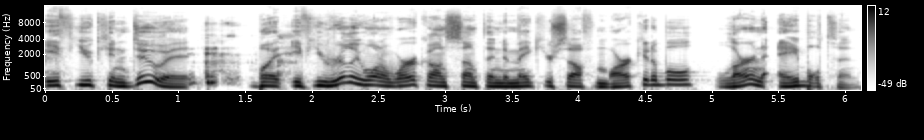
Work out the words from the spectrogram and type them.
if you can do it. But if you really want to work on something to make yourself marketable, learn Ableton.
